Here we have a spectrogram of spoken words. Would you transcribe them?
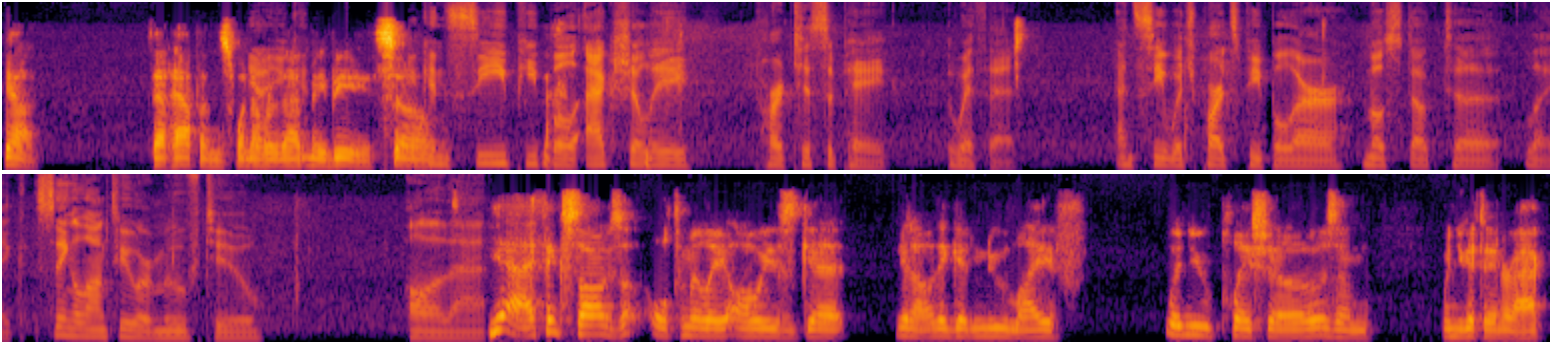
yeah, that happens whenever you that can- may be. So you can see people actually participate with it and see which parts people are most stoked to like sing along to or move to all of that yeah, I think songs ultimately always get you know they get new life when you play shows and when you get to interact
